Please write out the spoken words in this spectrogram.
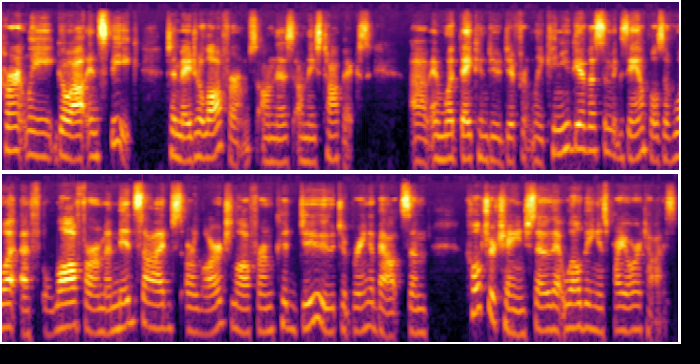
currently go out and speak to major law firms on this on these topics um, and what they can do differently. Can you give us some examples of what a law firm a mid-sized or large law firm could do to bring about some culture change so that well-being is prioritized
